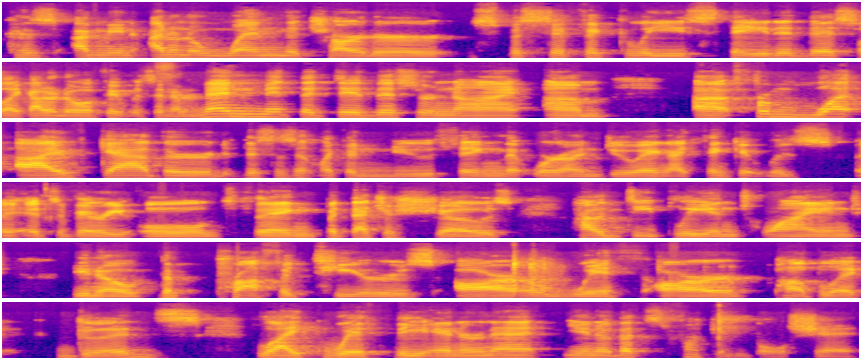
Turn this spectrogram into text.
because um, I mean I don't know when the charter specifically stated this. Like I don't know if it was an sure. amendment that did this or not. Um, uh, from what I've gathered, this isn't like a new thing that we're undoing. I think it was it's a very old thing, but that just shows how deeply entwined you know the profiteers are with our public goods like with the internet you know that's fucking bullshit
